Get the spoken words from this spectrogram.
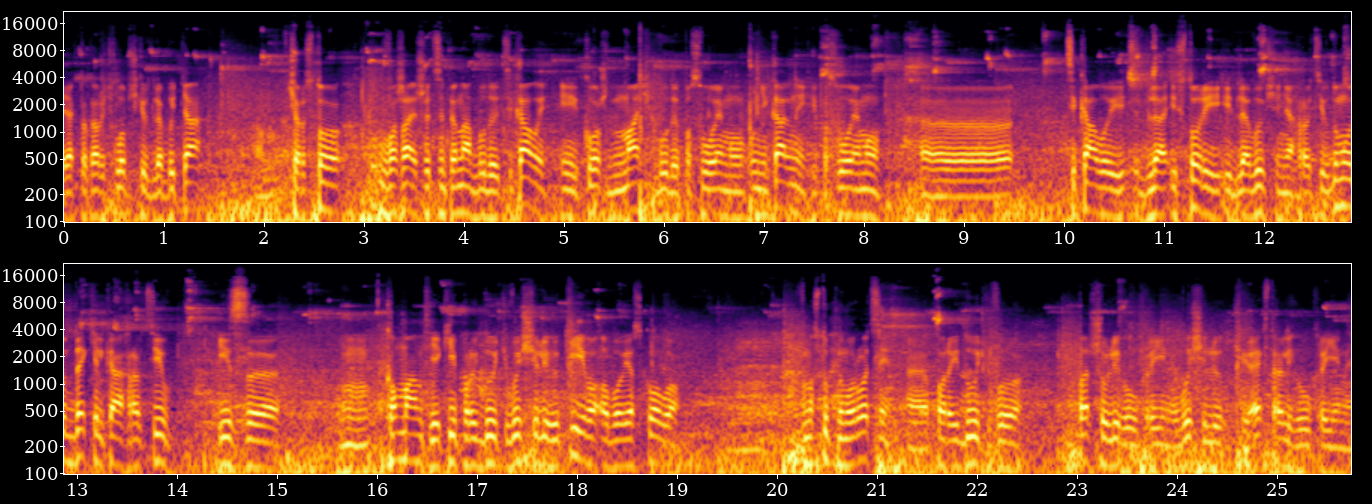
як то кажуть, хлопчиків для биття. Через то вважаю, що чемпіонат буде цікавий і кожен матч буде по-своєму унікальний і по-своєму е- цікавий для історії і для вивчення гравців. Думаю, декілька гравців із е, команд, які пройдуть вищу лігу Києва, обов'язково в наступному році е, перейдуть в першу лігу України, вищу лігу екстралігу України.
